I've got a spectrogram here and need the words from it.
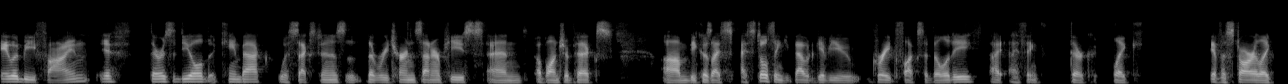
it would be fine if there was a deal that came back with Sexton as the, return centerpiece and a bunch of picks, um, because I, I still think that would give you great flexibility. I, I think there like if a star like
